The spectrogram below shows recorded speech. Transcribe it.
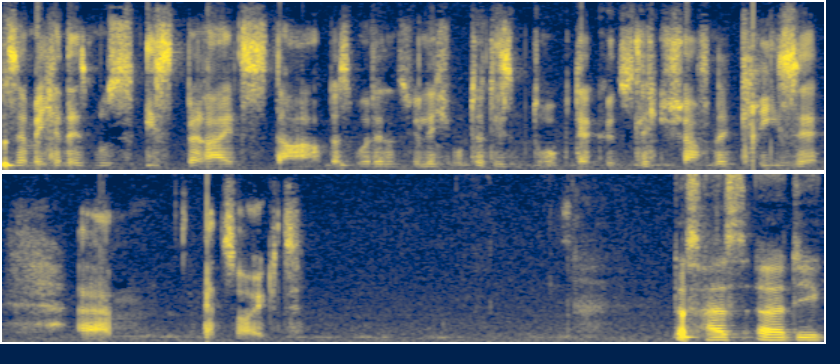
dieser Mechanismus ist bereits da. Das wurde natürlich unter diesem Druck der künstlich geschaffenen Krise ähm, erzeugt. Das heißt, äh, die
